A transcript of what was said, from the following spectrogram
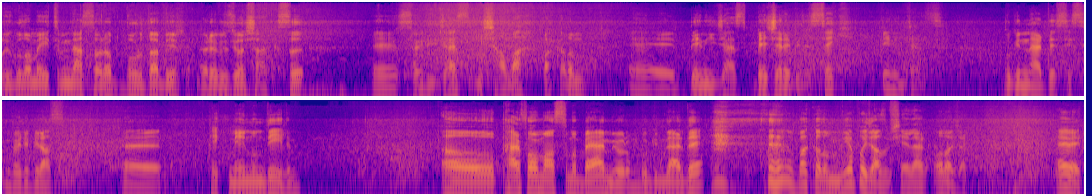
uygulama eğitiminden sonra burada bir revizyon şarkısı e, söyleyeceğiz inşallah. Bakalım e, deneyeceğiz. Becerebilirsek deneyeceğiz. Bugünlerde sesim böyle biraz e, pek memnun değilim. Aa, performansımı beğenmiyorum bugünlerde. Bakalım yapacağız bir şeyler olacak. Evet.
